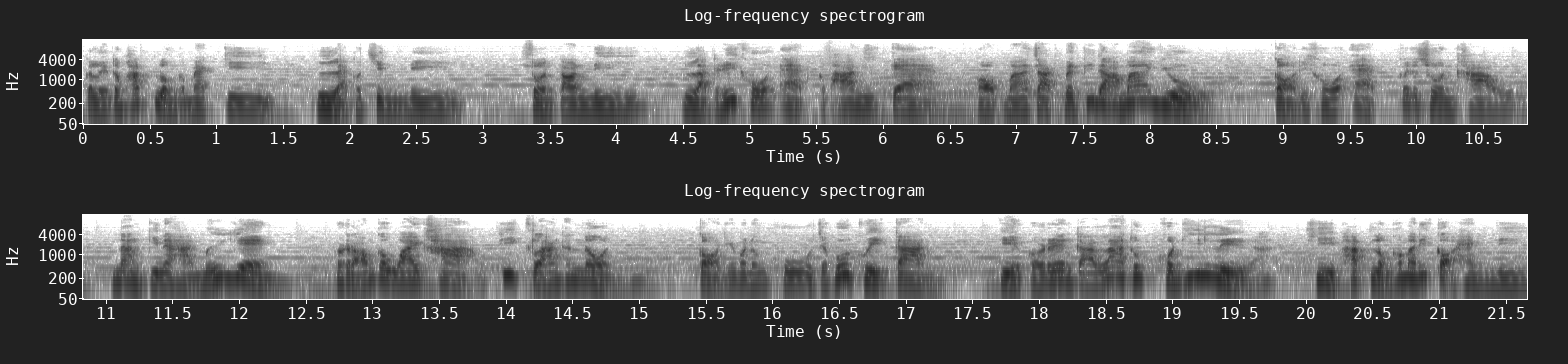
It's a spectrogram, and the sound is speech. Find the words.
ก็เลยต้องพัดหลงกับแม็กกี้และก็จินนี่ ส่วนตอนนี้หลังจากที่โคแอดกับพานีแกนออกมาจากตึกที่ดราม่าอยู่ ก่อนที่โคแอดก็จะชวนเขานั่งกินอาหารมื้อเย็น พร้อมกับไวน์ขาวที่กลางถนน ก่อนที่วันทั้งคู่จะพูดคุยกัน เกี่ยวกับเรื่องการล่าทุกคนที่เหลือที่พัดหลงเข้ามาที่เกาะแห่งนี้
